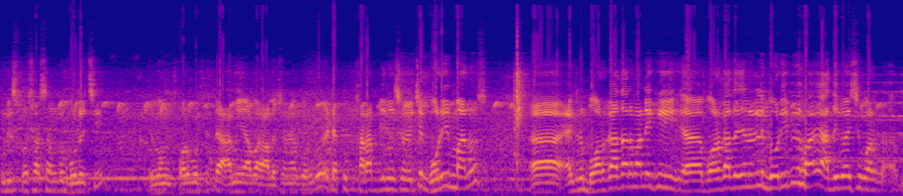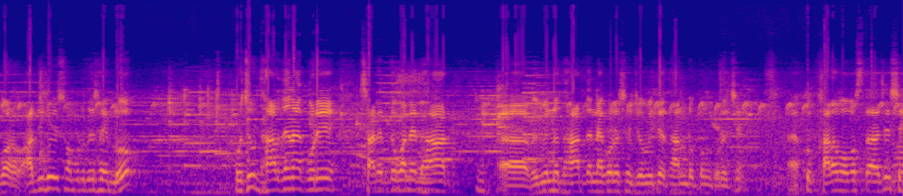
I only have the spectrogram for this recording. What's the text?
পুলিশ প্রশাসনকে বলেছি। এবং পরবর্তীতে আমি আবার আলোচনা করব। এটা খুব খারাপ জিনিস হয়েছে। গরিব মানুষ একজন বর্গাদার মানে কি বর্গাদার জেনারেলি গরিবই হয়, আদিবাসী আদিবাসী সম্প্রদায়ের লোক। প্রচুর ধার দেনা করে, সারের দোকানে ধার বিভিন্ন ধার দেনা করে সেই জমিতে ধান রোপণ করেছে। খুব খারাপ অবস্থা আছে। সে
